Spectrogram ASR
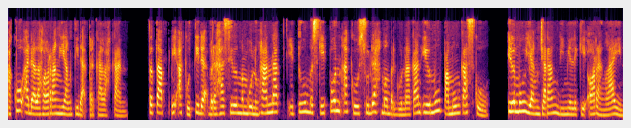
Aku adalah orang yang tidak terkalahkan. Tetapi aku tidak berhasil membunuh anak itu meskipun aku sudah mempergunakan ilmu pamungkasku. Ilmu yang jarang dimiliki orang lain.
